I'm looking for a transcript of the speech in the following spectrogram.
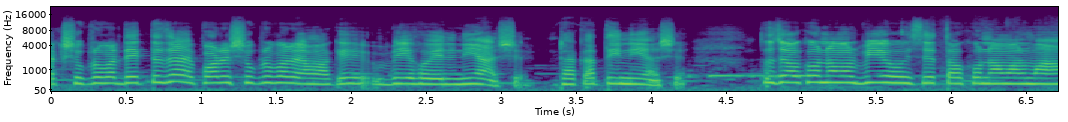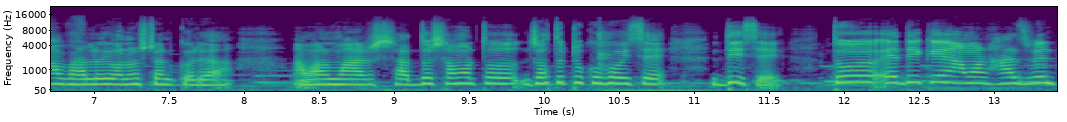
এক শুক্রবার দেখতে যায় পরের শুক্রবারে আমাকে বিয়ে হয়ে নিয়ে আসে ঢাকাতেই নিয়ে আসে। তো যখন আমার বিয়ে হয়েছে তখন আমার মা ভালোই অনুষ্ঠান করে আমার মার সাধ্য সামর্থ্য যতটুকু হয়েছে দিছে। তো এদিকে আমার হাজবেন্ড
